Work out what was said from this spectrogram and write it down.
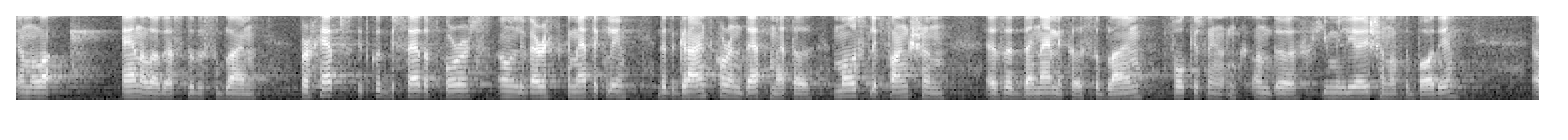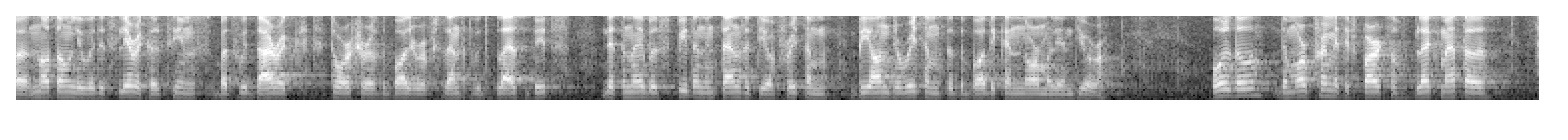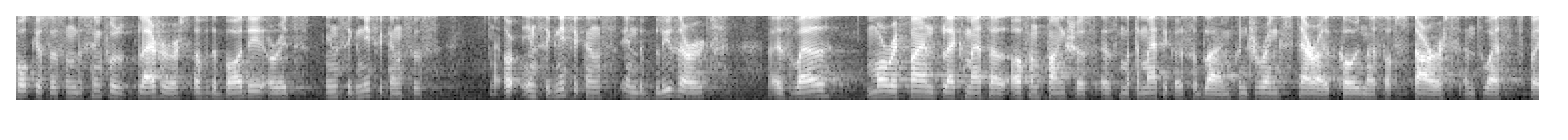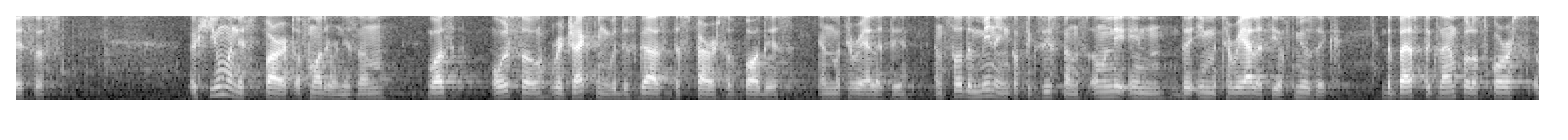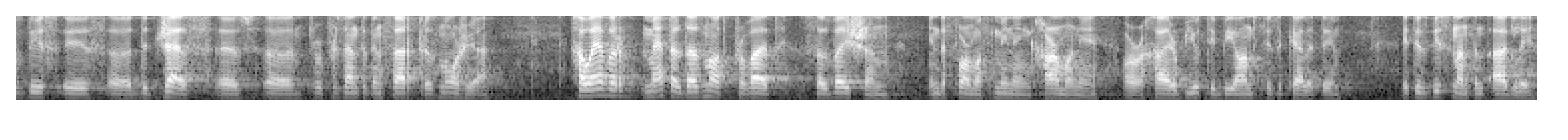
analogous to the sublime, Perhaps it could be said, of course, only very schematically, that grindcore and death metal mostly function as a dynamical sublime, focusing on the humiliation of the body, uh, not only with its lyrical themes, but with direct torture of the body represented with blast beats that enable speed and intensity of rhythm beyond the rhythms that the body can normally endure. Although the more primitive parts of black metal focuses on the sinful pleasures of the body or its insignificances or insignificance in the blizzards as well, more refined black metal often functions as mathematical sublime, conjuring sterile coldness of stars and vast spaces. A humanist part of modernism was also rejecting with disgust the spheres of bodies and materiality, and saw the meaning of existence only in the immateriality of music, the best example, of course, of this is uh, the jazz as uh, represented in Sartre's Nausea. However, metal does not provide salvation in the form of meaning, harmony, or higher beauty beyond physicality. It is dissonant and ugly.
